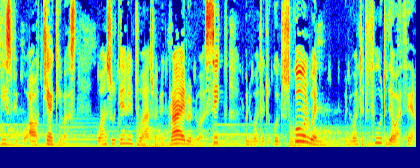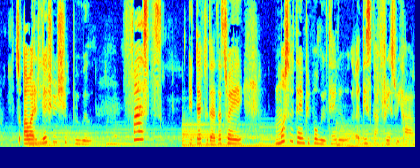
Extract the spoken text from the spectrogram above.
these people our caregivers. The ones who tended to us when we cried when we were sick when we wanted to go to school when when we wanted food they were there. So our relationship we will first detect that. That's why most of the time people will tell you uh, this phrase we have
